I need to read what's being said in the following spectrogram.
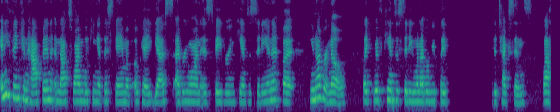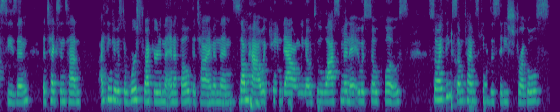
anything can happen. And that's why I'm looking at this game of, okay, yes, everyone is favoring Kansas City in it, but you never know. Like with Kansas City, whenever we played the Texans last season, the Texans had, I think it was the worst record in the NFL at the time. And then somehow it came down, you know, to the last minute. It was so close. So I think yeah. sometimes Kansas City struggles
